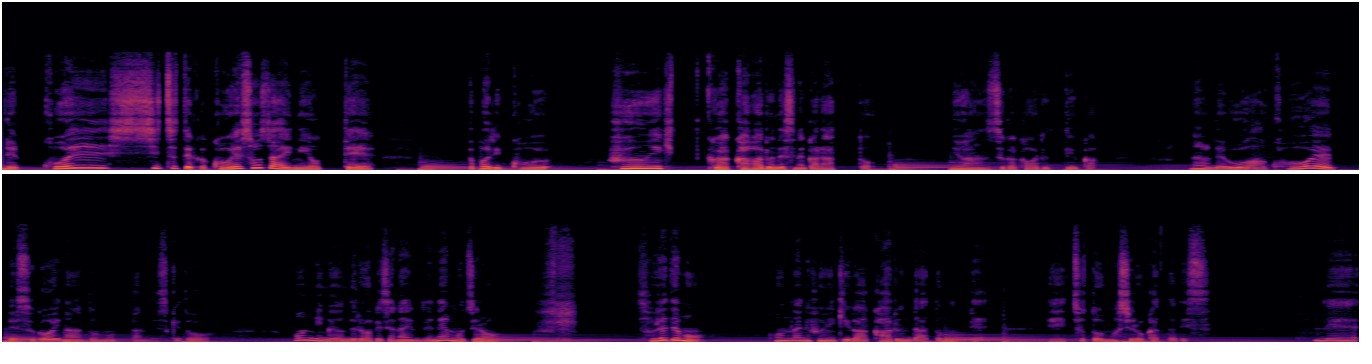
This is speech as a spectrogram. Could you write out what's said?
で、声質っていうか声素材によって、やっぱりこう、雰囲気が変わるんですね、ガラッと。ニュアンスが変わるっていうか。なので、うわ、声ってすごいなと思ったんですけど、本人が読んでるわけじゃないのでね、もちろん。それでも、こんなに雰囲気が変わるんだと思って、えー、ちょっと面白かったです。で、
